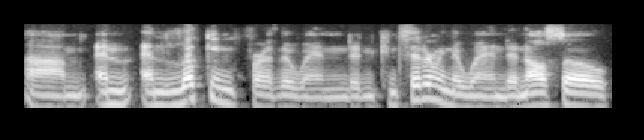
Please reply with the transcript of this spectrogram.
um, and and looking for the wind and considering the wind, and also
